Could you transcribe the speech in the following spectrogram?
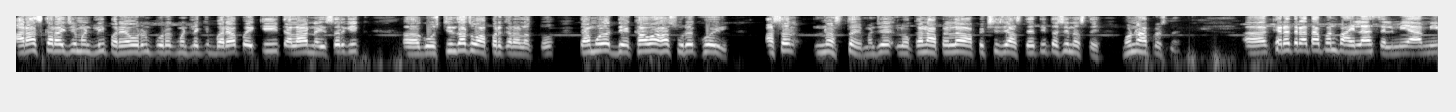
आरास करायची म्हटली पर्यावरणपूरक म्हटलं की बऱ्यापैकी त्याला नैसर्गिक गोष्टींचाच वापर करावा लागतो. त्यामुळे देखावा हा सुरेख होईल असं नसतंय. म्हणजे लोकांना आपल्याला अपेक्षा जी असते ती तशी नसते. म्हणून हा प्रश्न आहे. खरं तर आता आपण पाहिलं असेल मी आम्ही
